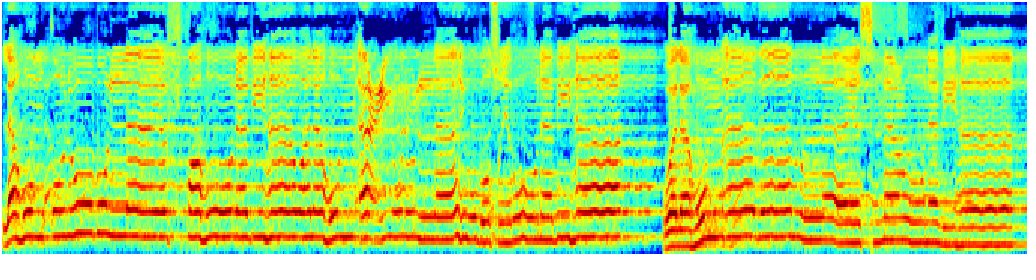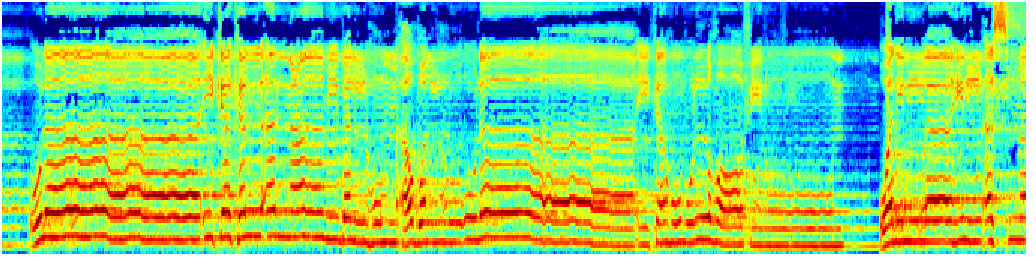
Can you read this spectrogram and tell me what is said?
لهم قلوب لا يفقهون بها ولهم أعين لا يبصرون بها. ولهم آذان لا يسمعون بها. أولئك كالأنعام بل هم أضل. أولئك هم الغافلون. ولله الأسماء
